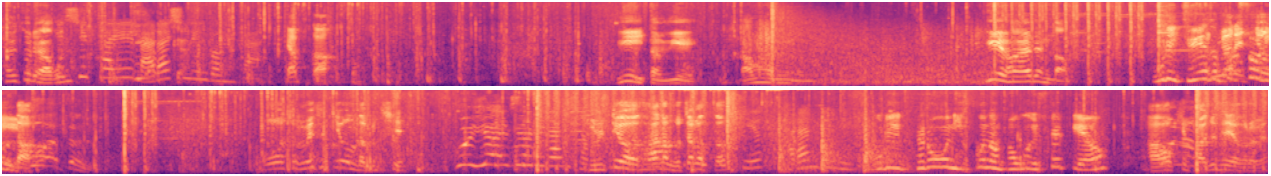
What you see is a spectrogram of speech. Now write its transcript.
할소리 하고? PC 파일 말하시는 건가? 얍가. 위에 있다 위에 나무 먹는 건 위에 가야 된다 우리 뒤에서 빡 쏘는다 오 정면에서 뛰어온다 미치. 불 뛰어서 하나 못 잡았어. 우리 들어온 입구는 보고 있을게요 아 오케이 봐주세요 그러면.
